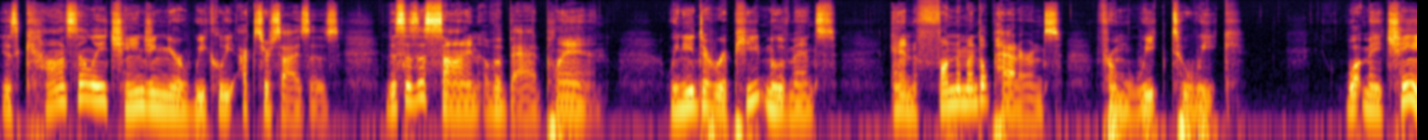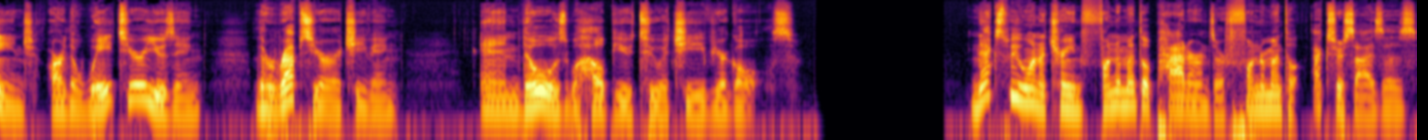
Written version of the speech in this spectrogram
is constantly changing your weekly exercises, this is a sign of a bad plan. We need to repeat movements and fundamental patterns from week to week. What may change are the weights you're using, the reps you're achieving, and those will help you to achieve your goals. Next, we want to train fundamental patterns or fundamental exercises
